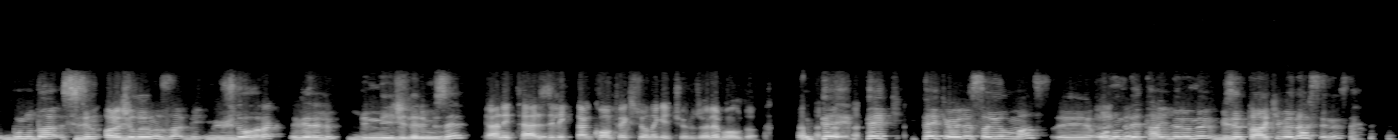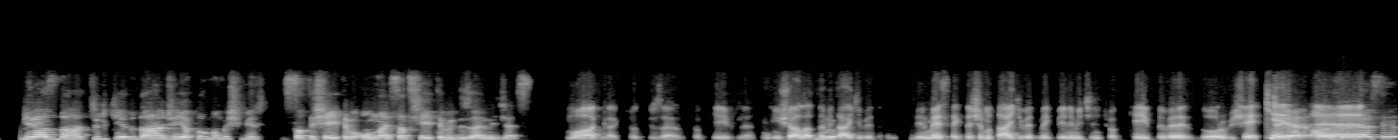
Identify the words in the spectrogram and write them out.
bunu da sizin aracılığınızla bir müjde olarak verelim dinleyicilerimize. Yani terzilikten konfeksiyona geçiyoruz öyle mi oldu? Pe, pek pek öyle sayılmaz. Ee, onun detaylarını bize takip ederseniz biraz daha Türkiye'de daha önce yapılmamış bir satış eğitimi, online satış eğitimi düzenleyeceğiz. Muhakkak çok güzel, çok keyifli. İnşallah tabii Bu, takip ederim. Bir meslektaşımı takip etmek benim için çok keyifli ve doğru bir şey. Eğer arzu ee, ederseniz,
